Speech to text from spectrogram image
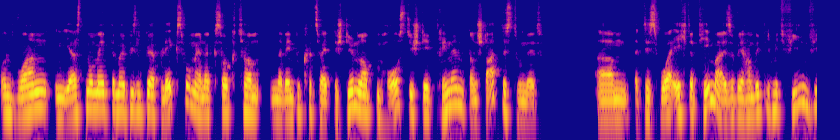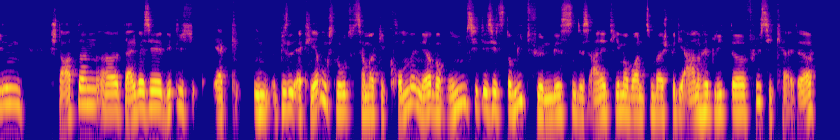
und waren im ersten Moment einmal ein bisschen perplex, wo wir einer gesagt haben, na, wenn du keine zweite Stirnlampe hast, die steht drinnen, dann startest du nicht. Ähm, das war echt ein Thema. Also wir haben wirklich mit vielen, vielen Startern äh, teilweise wirklich in ein bisschen Erklärungsnot sind wir gekommen, ja, warum sie das jetzt da mitführen müssen. Das eine Thema waren zum Beispiel die 1,5 Liter Flüssigkeit. Ja.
